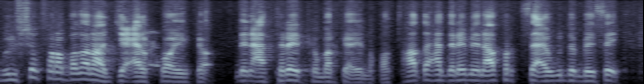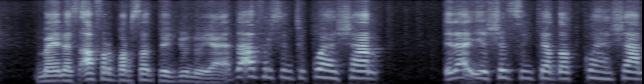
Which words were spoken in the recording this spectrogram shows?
bulsho fara badanaa jecel coinka dhinaca tradeka marka ay noqoto. Hadda waxaan dareemaynaa afarta saac ugu dambeysay minus afar percentage inuu yahay. Hadda afar senti ku heshaan ilaa iyo shan senti haddaad ku heshaan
